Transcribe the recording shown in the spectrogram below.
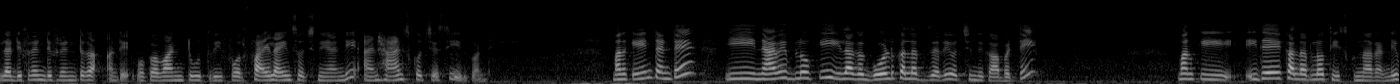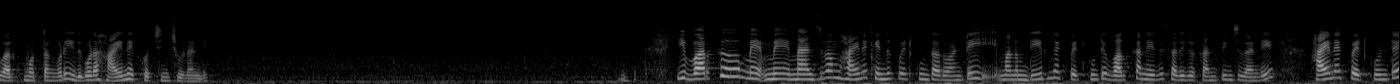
ఇలా డిఫరెంట్ డిఫరెంట్గా అంటే ఒక one two three four five lines వచ్చినాయండి. అండ్ హ్యాండ్స్కి వచ్చేసి ఇదిగోండి. మనకి ఏంటంటే ఈ నావీ బ్లూకి ఇలాగ గోల్డ్ కలర్ జరీ వచ్చింది కాబట్టి మనకి ఇదే కలర్లో తీసుకున్నారండి వర్క్ మొత్తం కూడా. ఇది కూడా హై నెక్ వచ్చింది చూడండి. ఈ వర్క్ మే మ్యాక్సిమం హై నెక్ ఎందుకు పెట్టుకుంటారు అంటే మనం డీప్ నెక్ పెట్టుకుంటే వర్క్ అనేది సరిగా కనిపించదండి. హై నెక్ పెట్టుకుంటే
